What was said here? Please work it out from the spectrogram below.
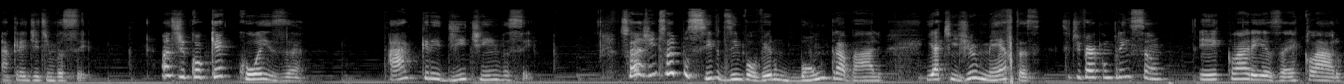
acredite em você. Antes de qualquer coisa, acredite em você. Só a gente só é possível desenvolver um bom trabalho e atingir metas se tiver compreensão e clareza, é claro,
